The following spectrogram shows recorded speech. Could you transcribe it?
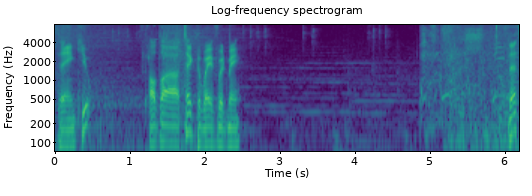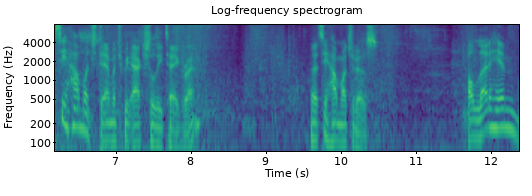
Thank you. I'll uh, take the wave with me. Let's see how much damage we actually take, right? Let's see how much it is. I'll let him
